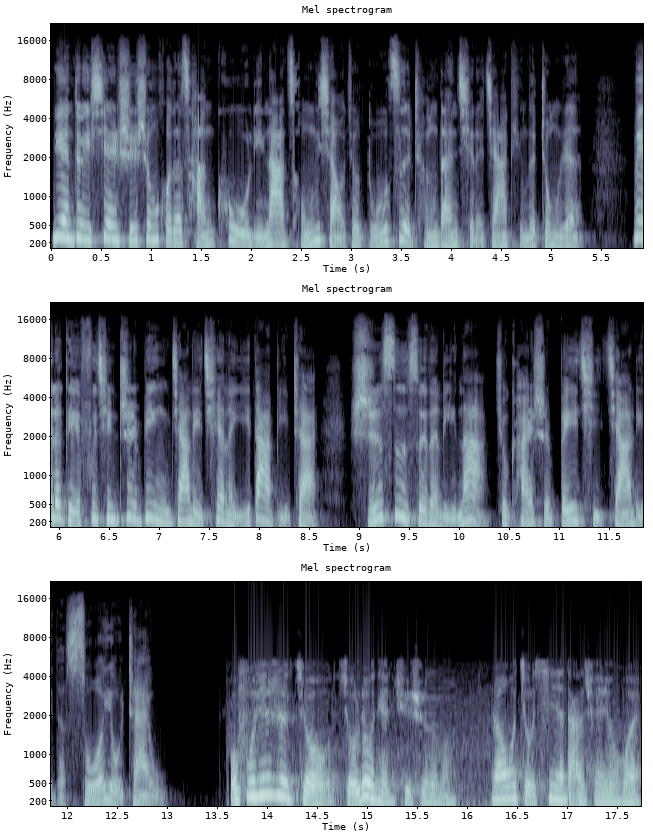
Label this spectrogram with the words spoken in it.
面对现实生活的残酷，李娜从小就独自承担起了家庭的重任。为了给父亲治病，家里欠了一大笔债。十四岁的李娜就开始背起家里的所有债务。我父亲是九九六年去世的嘛，然后我九七年打的全运会，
